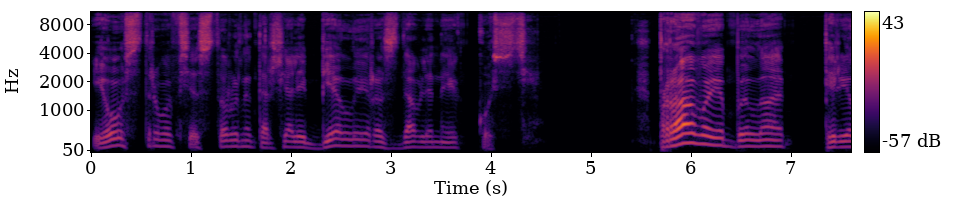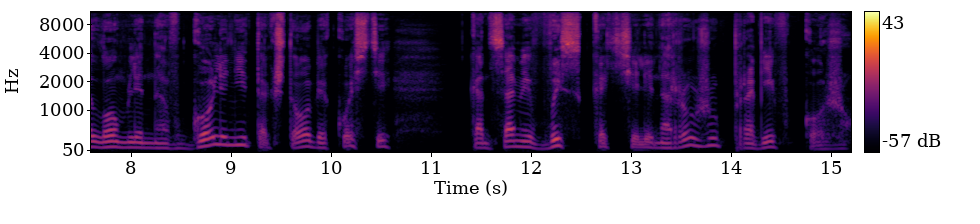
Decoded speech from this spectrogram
и острого все стороны торчали белые раздавленные кости. Правая была переломлена в голени, так что обе кости концами выскочили наружу, пробив кожу.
